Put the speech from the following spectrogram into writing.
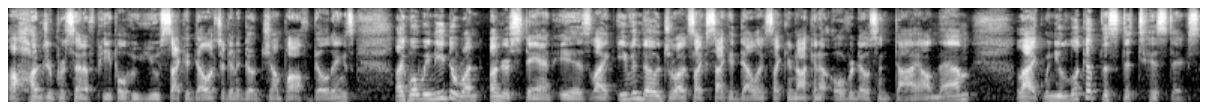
100% of people who use psychedelics are gonna go jump off buildings. Like what we need to run, understand is like, even though drugs like psychedelics, like you're not gonna overdose and die on them, like when you look up the statistics,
